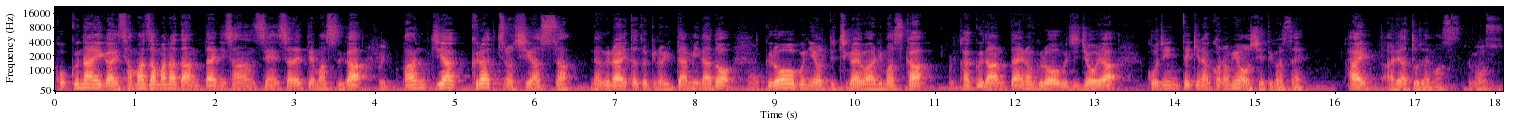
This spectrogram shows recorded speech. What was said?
国内外さまざまな団体に参戦されてますがはい、パンチやクラッチのしやすさ殴られた時の痛みなどグローブによって違いはありますか？はい。各団体のグローブ事情や個人的な好みを教えてください。はいありがとうございます。います。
